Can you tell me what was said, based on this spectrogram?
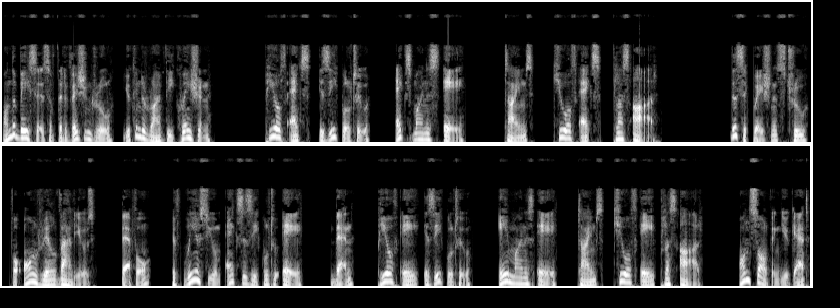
On the basis of the division rule, you can derive the equation p of x is equal to x minus a times q of x plus r. This equation is true for all real values. Therefore, if we assume x is equal to a, then p of a is equal to a minus a times q of a plus r. On solving, you get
